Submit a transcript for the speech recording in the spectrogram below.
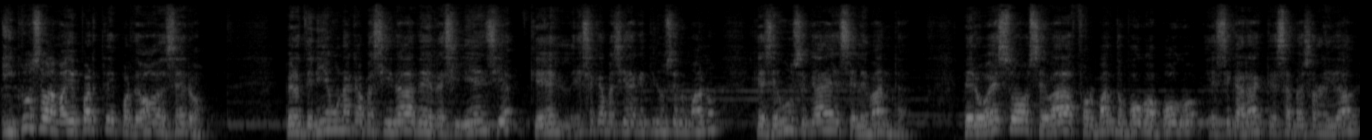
Incluso la mayor parte por debajo de cero. Pero tenían una capacidad de resiliencia, que es esa capacidad que tiene un ser humano, que según se cae, se levanta. Pero eso se va formando poco a poco, ese carácter, esa personalidad,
